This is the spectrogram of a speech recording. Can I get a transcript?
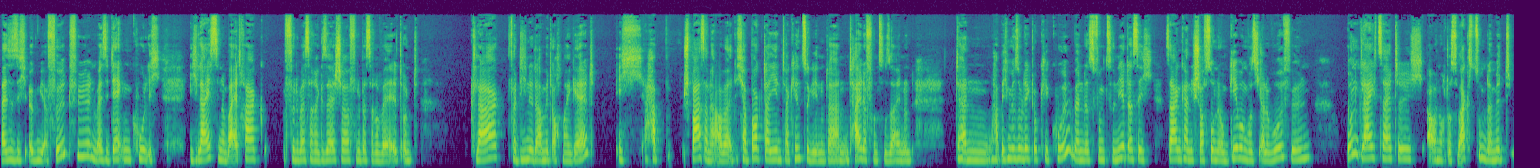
weil sie sich irgendwie erfüllt fühlen, weil sie denken, cool, ich, ich leiste einen Beitrag für eine bessere Gesellschaft, für eine bessere Welt und klar verdiene damit auch mein Geld, ich habe Spaß an der Arbeit. Ich habe Bock, da jeden Tag hinzugehen und da ein Teil davon zu sein. Und dann habe ich mir so überlegt, okay, cool, wenn das funktioniert, dass ich sagen kann, ich schaffe so eine Umgebung, wo sich alle wohlfühlen und gleichzeitig auch noch das Wachstum, damit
